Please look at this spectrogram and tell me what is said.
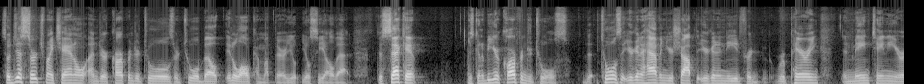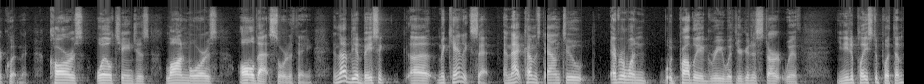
So just search my channel under carpenter tools or tool belt. It'll all come up there. You'll, you'll see all that. The second is going to be your carpenter tools, the tools that you're going to have in your shop that you're going to need for repairing and maintaining your equipment. Cars, oil changes, lawnmowers, all that sort of thing. And that'd be a basic uh, mechanic set. And that comes down to everyone would probably agree with you're going to start with you need a place to put them.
